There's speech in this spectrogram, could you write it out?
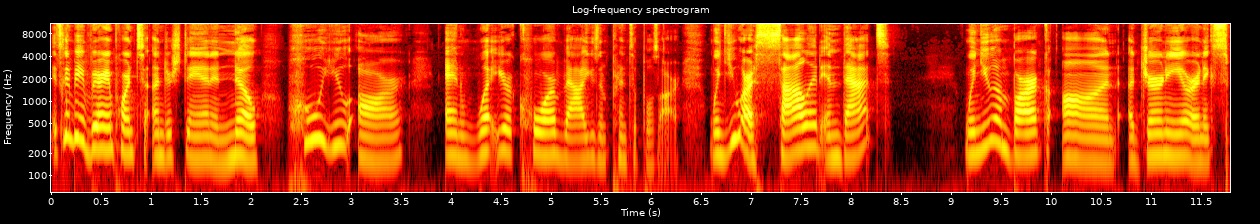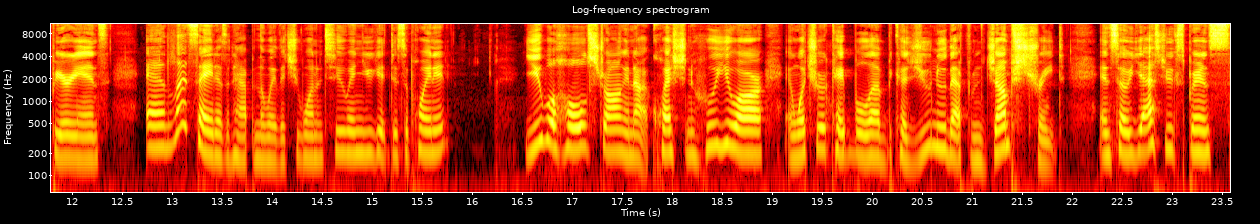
It's going to be very important to understand and know who you are and what your core values and principles are. When you are solid in that, when you embark on a journey or an experience and let's say it doesn't happen the way that you wanted to and you get disappointed, you will hold strong and not question who you are and what you're capable of because you knew that from Jump Street. And so, yes, you experience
